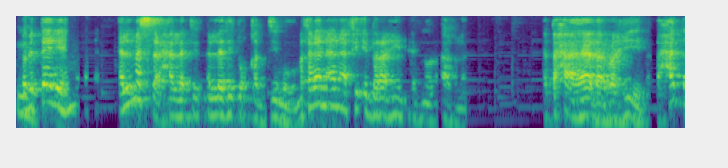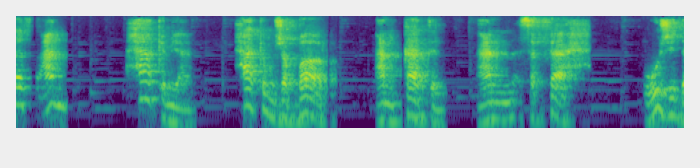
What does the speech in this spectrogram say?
نعم. فبالتالي المسرح التي الذي تقدمه. مثلا أنا في إبراهيم ابن الاغلب هذا الرهيب. أتحدث عن حاكم يعني. حاكم جبار عن قاتل عن سفاح. وجد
